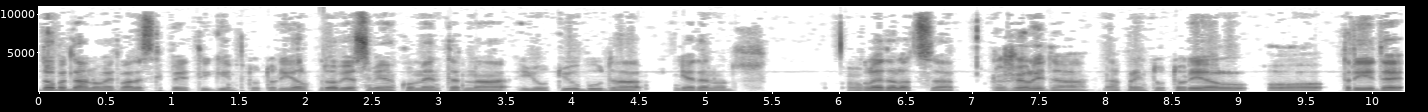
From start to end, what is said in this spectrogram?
Dobar dan, ovo je 25. GIMP tutorial. Dobio sam jedan komentar na YouTube-u da jedan od gledalaca želi da napravim tutorial o 3D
